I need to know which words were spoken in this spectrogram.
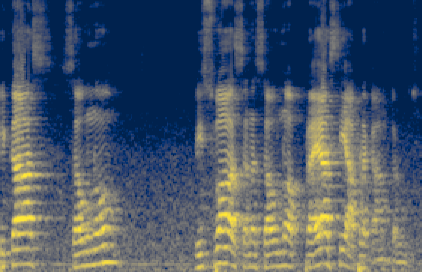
વિકાસ, સૌનો વિશ્વાસ અને સૌનો પ્રયાસથી આપણે કામ કરવું છે.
